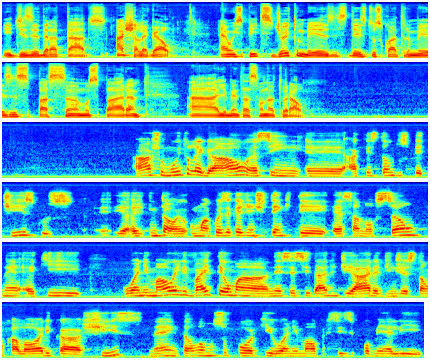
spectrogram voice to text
e desidratados. Acha legal? É um Spitz de oito meses. Desde os quatro meses passamos para a alimentação natural. Acho muito legal, assim, é, a questão dos petiscos. É, então, uma coisa que a gente tem que ter essa noção, né, é que o animal ele vai ter uma necessidade diária de ingestão calórica X, né? Então vamos supor que o animal precise comer ali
